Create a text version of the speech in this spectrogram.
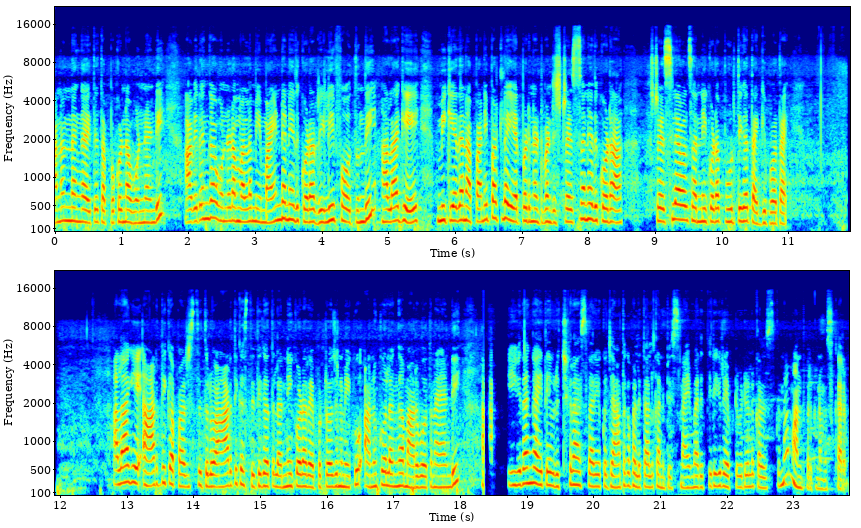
ఆనందంగా అయితే తప్పకుండా ఉండండి. ఆ విధంగా ఉండడం వల్ల మీ మైండ్ అనేది కూడా రిలీఫ్ అవుతుంది. అలాగే మీకు ఏదైనా పని పట్ల ఏర్పడినటువంటి స్ట్రెస్ అనేది కూడా స్ట్రెస్ లెవెల్స్ అన్నీ కూడా పూర్తిగా తగ్గిపోతాయి. అలాగే ఆర్థిక పరిస్థితులు ఆర్థిక స్థితిగతులు అన్నీ కూడా రేపటి రోజున మీకు అనుకూలంగా మారబోతున్నాయండి. ఈ విధంగా అయితే వృచ్చిక రాశి వారి యొక్క జాతక ఫలితాలు కనిపిస్తున్నాయి. మరి తిరిగి రేపటి వీడియోలో కలుసుకుందాం. అంతవరకు నమస్కారం.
